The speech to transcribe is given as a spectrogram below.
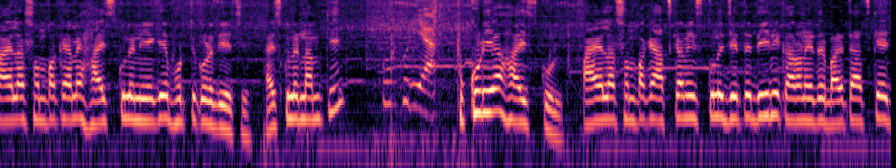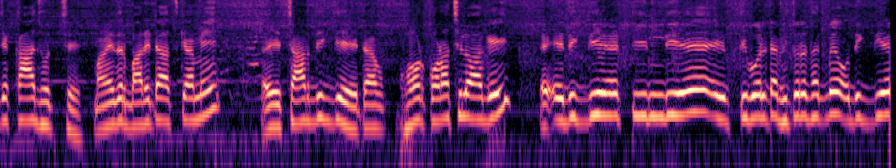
পায়েল আর সম্পাকে আমি হাই স্কুলে নিয়ে গিয়ে ভর্তি করে দিয়েছি। হাই স্কুলের নাম কি? পুকুরিয়া। High school. পায়েল আর সম্পাকে আজকে আমি স্কুলে যেতে দিইনি কারণ এদের বাড়িতে আজকে এই যে কাজ হচ্ছে। মানে এদের বাড়িটা আজকে আমি এই চারদিক দিয়ে এটা ঘর করা ছিল আগেই এদিক দিয়ে টিন দিয়ে এই টিউবওয়েলটা ভিতরে থাকবে ওদিক দিয়ে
